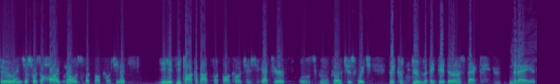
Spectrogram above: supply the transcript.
to, and just was a hard nosed football coach. You know, you, you talk about football coaches. You got your old school coaches, which they couldn't do what they did to us back today. It's,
